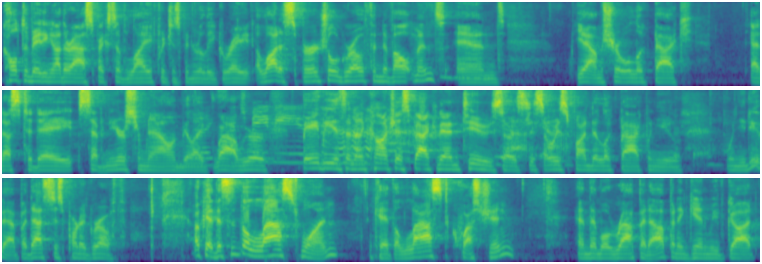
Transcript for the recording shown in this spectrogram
cultivating other aspects of life, which has been really great. A lot of spiritual growth and development. Mm-hmm. And yeah, I'm sure we'll look back at us today, seven years from now, and be like, like "Wow, we were babies. babies and unconscious back then too." So yeah, it's just yeah. always fun to look back when you sure. when you do that. But that's just part of growth. Okay, this is the last one. Okay, the last question, and then we'll wrap it up. And again, we've got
